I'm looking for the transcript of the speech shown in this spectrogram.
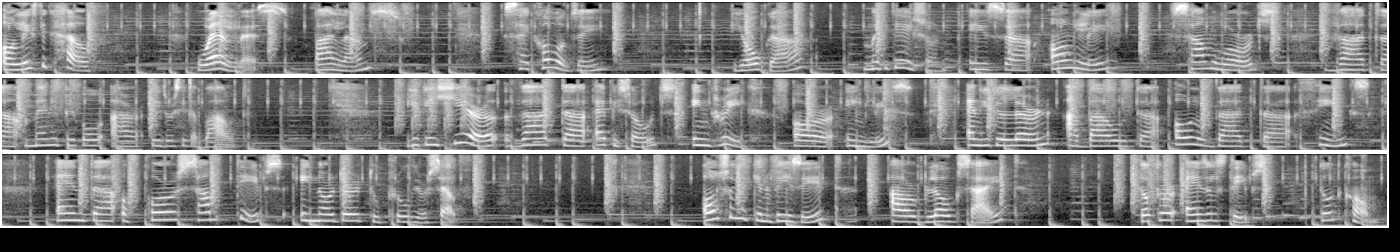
holistic health, wellness, balance, psychology, yoga, meditation is uh, only some words that uh, many people are interested about. You can hear that uh, episodes in Greek or English, and you can learn about uh, all of that uh, things, and uh, of course some tips in order to prove yourself. Also, you can visit our blog site drangelstips.com.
